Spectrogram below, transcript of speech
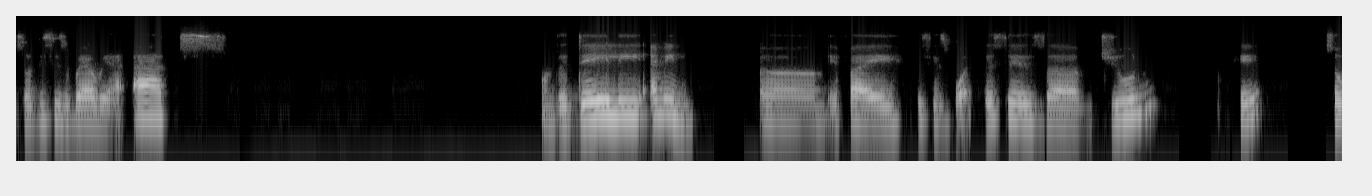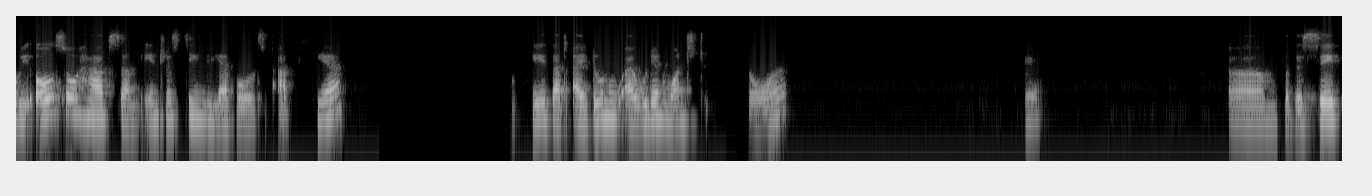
so this is where we are at on the daily. I mean, um, if I, this is what, this is um, June, okay? So we also have some interesting levels up here, okay, that I don't, I wouldn't want to ignore. Okay. Um, for the sake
